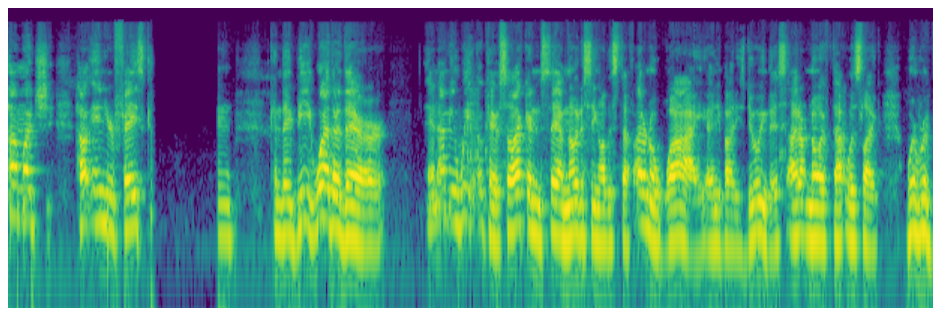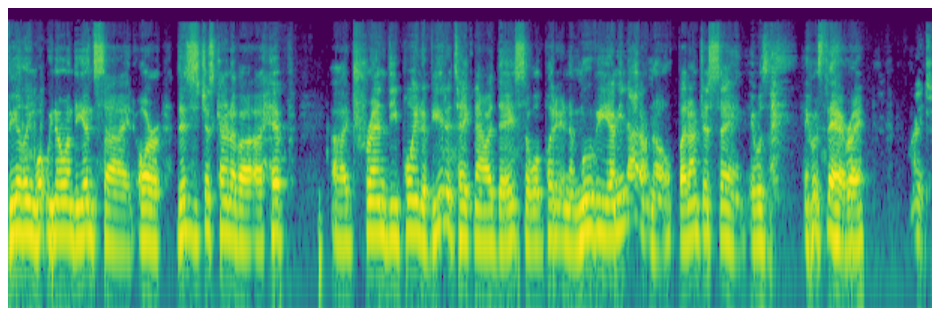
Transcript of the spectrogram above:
how much, how in your face can, can they be? Whether they're, and I mean, we, okay, so I can say I'm noticing all this stuff. I don't know why anybody's doing this. I don't know if that was like, we're revealing what we know on the inside, or this is just kind of a, a hip, uh, trendy point of view to take nowadays. So we'll put it in a movie. I mean, I don't know, but I'm just saying it was, it was there, right? Right.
